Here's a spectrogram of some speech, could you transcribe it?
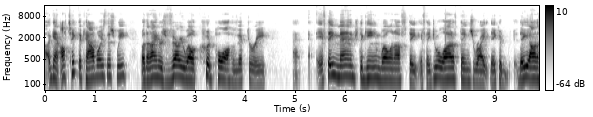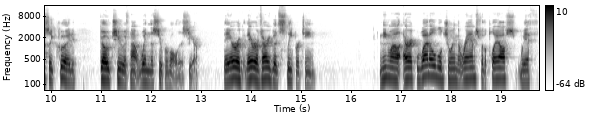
again, I'll take the Cowboys this week, but the Niners very well could pull off a victory. If they manage the game well enough, they if they do a lot of things right, they could they honestly could go to if not win the Super Bowl this year. They are they are a very good sleeper team. Meanwhile, Eric Weddle will join the Rams for the playoffs with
